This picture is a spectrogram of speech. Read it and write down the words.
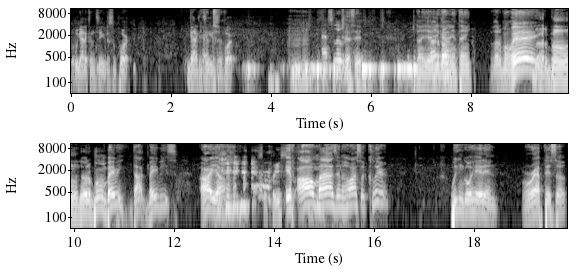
we got to continue to support. We got to continue to to. support. Mhm. Absolutely. That's it. Done yeah, you got anything? The boom. Hey, little boom. little boom, baby. Doc babies. All right, y'all. So priest. if all minds and hearts are clear, we can go ahead and wrap this up.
